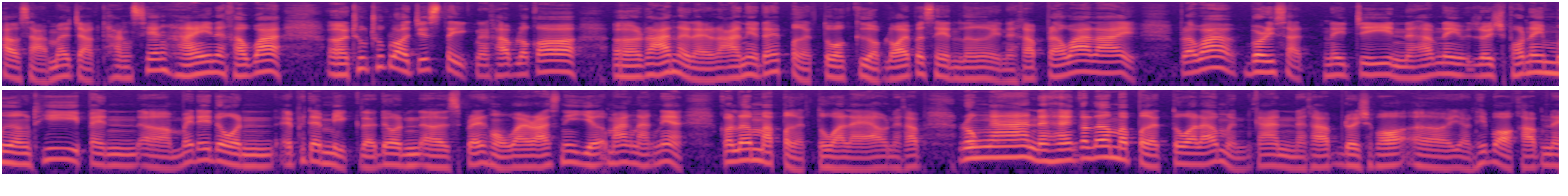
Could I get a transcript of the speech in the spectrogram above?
ข่าวสารมาจากทางเซี่ยงไฮ้นะครับว่าทุกๆโลจิสติกนะครับแล้วก็ร้านหลาย ๆ ร้านเนี่ยได้เปิดตัวเกือบ 100%เลยนะครับแปลว่าอะไร แปลว่าบริษัทในจีนนะครับในโดยเฉพาะในเมืองที่เป็นไม่ได้โดนเอพิเดมิกหรือโดนสเปรดของไวรัสนี่เยอะมากนักเนี่ยก็เริ่มมาเปิดตัวแล้วนะครับโรงงานนะฮะก็เริ่มมาเปิดตัวแล้วเหมือนกันนะครับโดยเฉพาะอออย่างที่บอกครับใน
